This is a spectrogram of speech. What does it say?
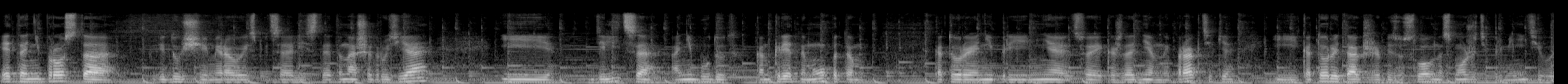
Это не просто ведущие мировые специалисты, это наши друзья, и делиться они будут конкретным опытом, которые они применяют в своей каждодневной практике и которые также, безусловно, сможете применить и вы.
